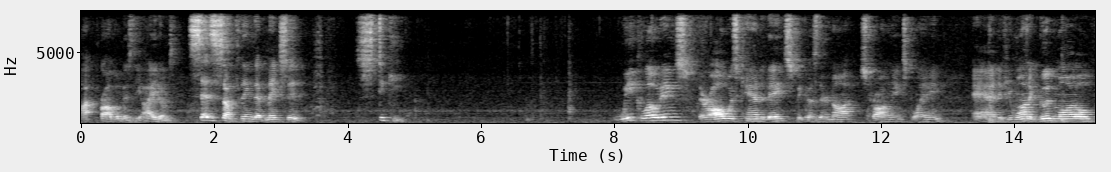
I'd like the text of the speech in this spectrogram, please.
problem is the items says something that makes it sticky. Weak loadings, they're always candidates because they're not strongly explained. And if you want a good model,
